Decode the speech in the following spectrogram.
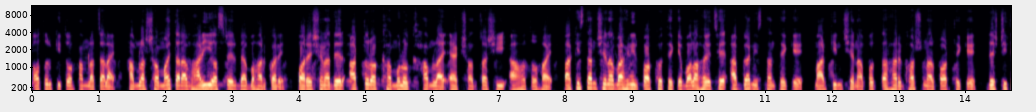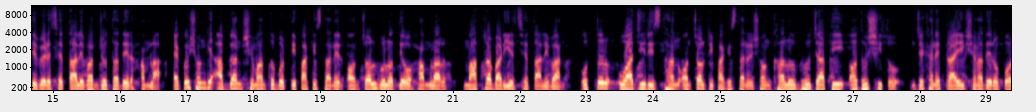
অতর্কিত হামলা চালায়। হামলার সময় তারা ভারী অস্ত্রের ব্যবহার করে। পরে সেনাদের আত্মরক্ষামূলক হামলায় এক সন্ত্রাসী আহত হয়। পাকিস্তান সেনাবাহিনীর পক্ষ থেকে বলা হয়েছে, আফগানিস্তান থেকে মার্কিন সেনা প্রত্যাহার ঘোষণার পর থেকে দেশটিতে বেড়েছে তালেবান যোদ্ধাদের হামলা। একই সঙ্গে আফগান সীমান্তবর্তী পাকিস্তানের অঞ্চলগুলোতেও হামলার মাত্রা বাড়িয়েছে তালিবান। উত্তর ওয়াজিরিস্তান অঞ্চলটি পাকিস্তানের সংখ্যালঘু জাতি অধ্যুষিত, যেখানে প্রায়ই সেনাদের ওপর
